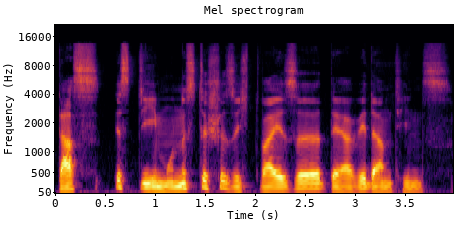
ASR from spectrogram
Das ist die monistische Sichtweise der Vedantins.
